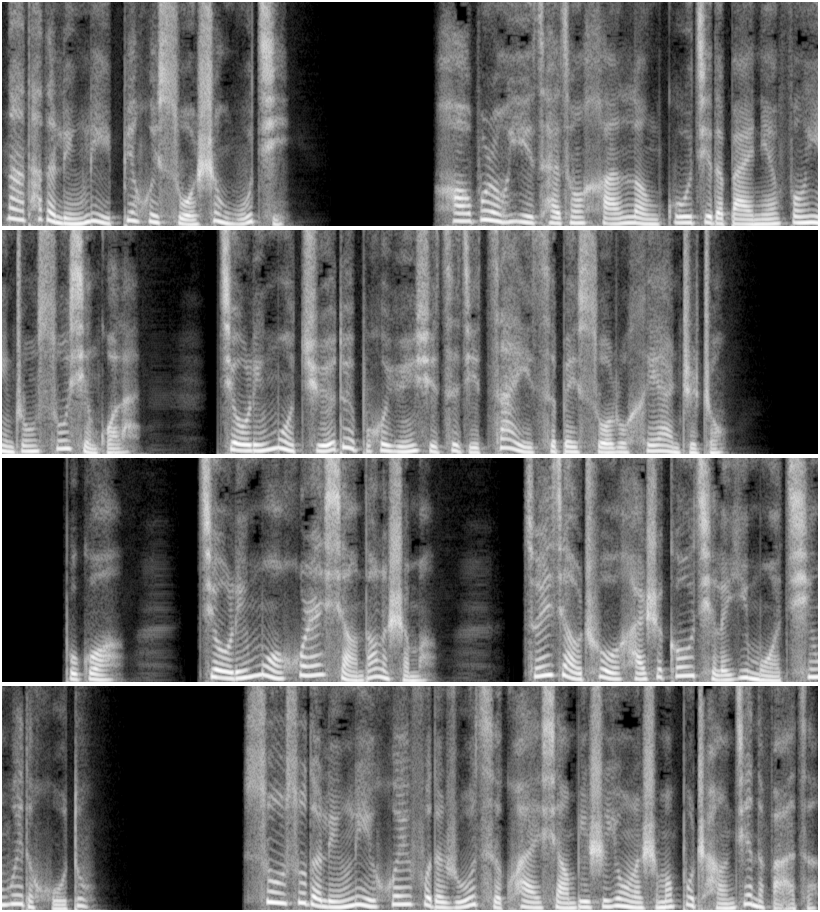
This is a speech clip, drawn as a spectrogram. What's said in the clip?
那他的灵力便会所剩无几。好不容易才从寒冷孤寂的百年封印中苏醒过来，九灵墨绝对不会允许自己再一次被锁入黑暗之中。不过，九灵墨忽然想到了什么。嘴角处还是勾起了一抹轻微的弧度。素素的灵力恢复的如此快，想必是用了什么不常见的法子，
